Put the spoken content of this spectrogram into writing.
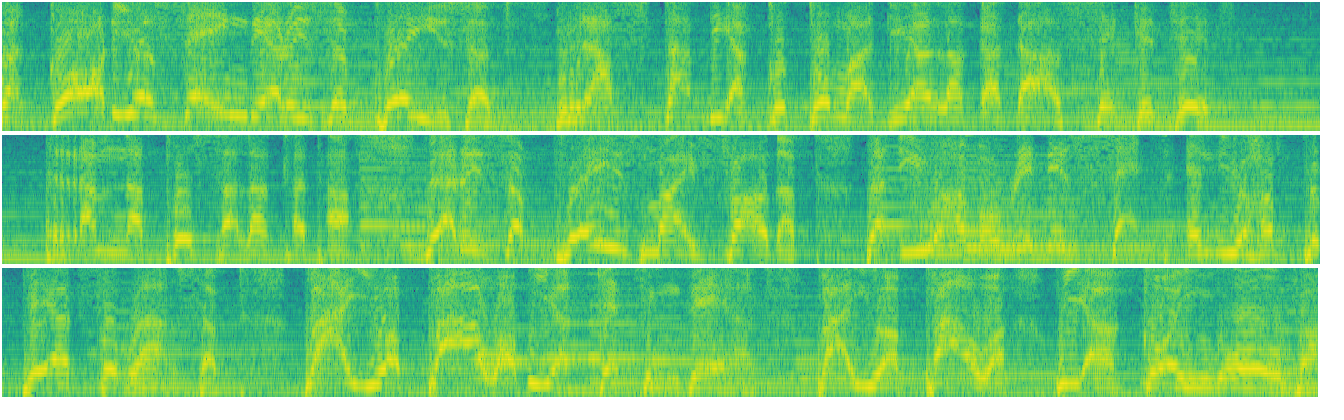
But God, you're saying there is a praise. Rastadia. There is a praise, my Father, that you have already set and you have prepared for us. By your power, we are getting there. By your power, we are going over.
